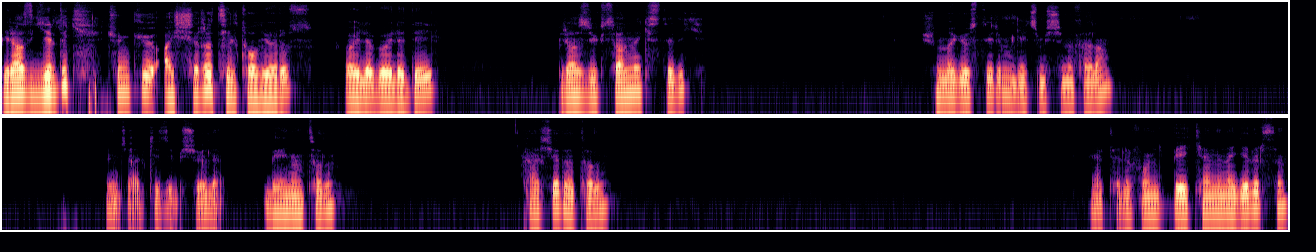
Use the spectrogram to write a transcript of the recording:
Biraz girdik çünkü aşırı tilt oluyoruz. Öyle böyle değil. Biraz yükselmek istedik. Şunu da göstereyim geçmişimi falan. Önce herkese bir şöyle beğeni atalım. Karşıya da atalım. Eğer telefon bey kendine gelirse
